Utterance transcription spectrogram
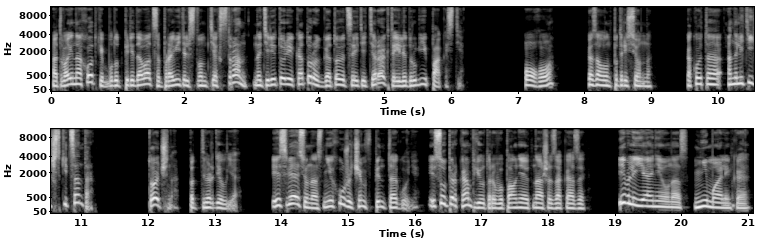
А твои находки будут передаваться правительствам тех стран, на территории которых готовятся эти теракты или другие пакости. Ого, сказал он потрясенно. Какой-то аналитический центр? Точно, подтвердил я. И связь у нас не хуже, чем в Пентагоне. И суперкомпьютеры выполняют наши заказы. И влияние у нас не маленькое.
